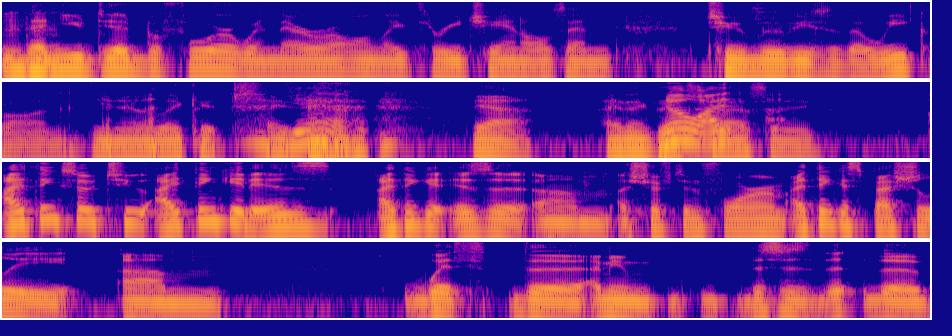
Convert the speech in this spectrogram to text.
Mm-hmm. than you did before when there were only three channels and two movies of the week on you know like it I, Yeah. yeah i think that's No, I- fascinating I think so too. I think it is. I think it is a um, a shift in form. I think especially um, with the. I mean, this is the, the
